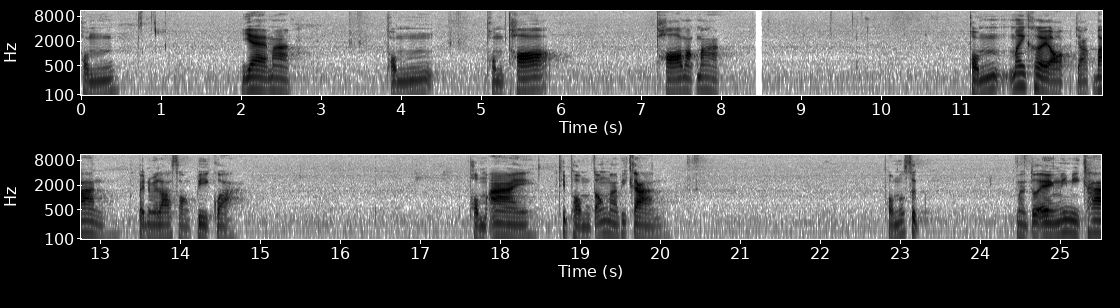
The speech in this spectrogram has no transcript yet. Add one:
ผมแย่มาก ผมผมท้อ ท้อมาก ๆ ผมไม่เคยออกจากบ้าน เป็นเวลาสองปีกว่า ผมอายที่ผมต้องมาพิการ ผมรู้สึก เหมือนตัวเองไม่มีค่า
